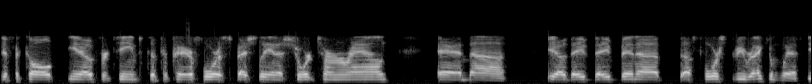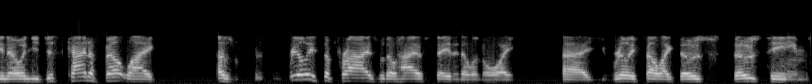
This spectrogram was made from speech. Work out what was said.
difficult, you know, for teams to prepare for, especially in a short turnaround. And uh, you know, they've they've been a, a force to be reckoned with. You know, and you just kind of felt like I was really surprised with Ohio State and Illinois. Uh, you really felt like those those teams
